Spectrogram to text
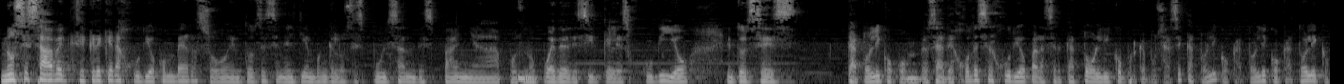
no se sabe, se cree que era judío converso, entonces en el tiempo en que los expulsan de España, pues no puede decir que él es judío, entonces católico, o sea, dejó de ser judío para ser católico, porque pues se hace católico, católico, católico.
